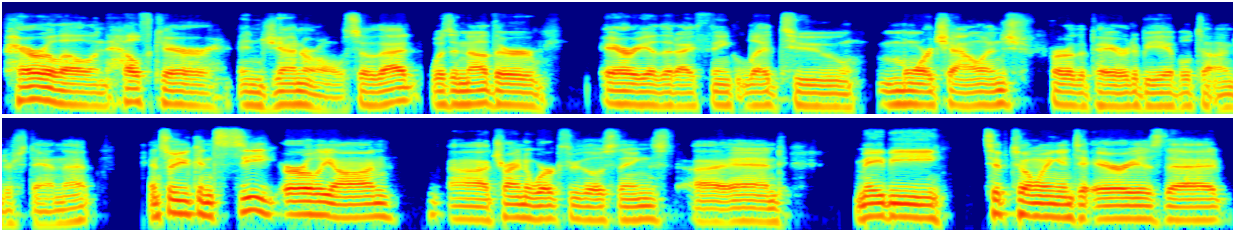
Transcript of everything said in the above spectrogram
parallel in healthcare in general. So that was another area that I think led to more challenge for the payer to be able to understand that. And so you can see early on uh, trying to work through those things uh, and maybe tiptoeing into areas that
